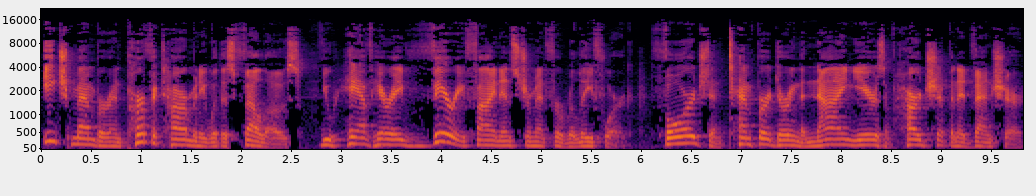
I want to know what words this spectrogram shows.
each member in perfect harmony with his fellows? You have here a very fine instrument for relief work, forged and tempered during the nine years of hardship and adventure.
